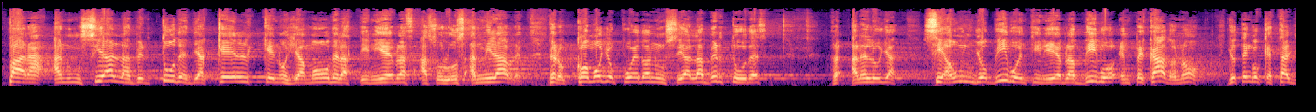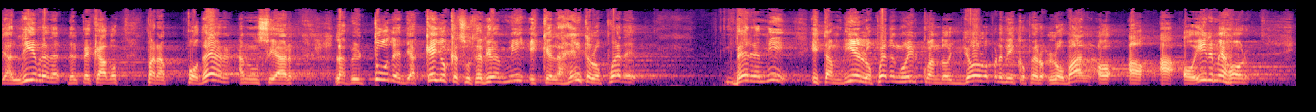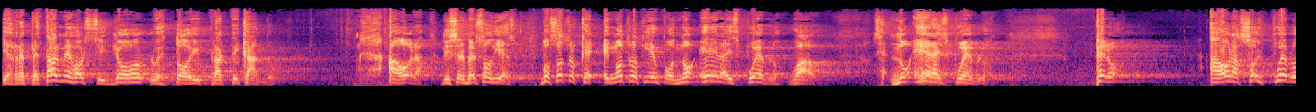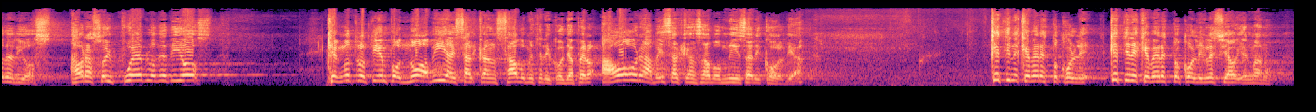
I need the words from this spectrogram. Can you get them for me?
para anunciar las virtudes de aquel que nos llamó de las tinieblas a su luz admirable. Pero ¿cómo yo puedo anunciar las virtudes? Aleluya. Si aún yo vivo en tinieblas, vivo en pecado, no. Yo tengo que estar ya libre del pecado para poder anunciar las virtudes de aquello que sucedió en mí y que la gente lo puede ver en mí y también lo pueden oír cuando yo lo predico, pero lo van a, oír mejor y a respetar mejor si yo lo estoy practicando. Ahora, dice el verso 10, vosotros que en otro tiempo no erais pueblo, wow, o sea, no erais pueblo, pero ahora soy pueblo de Dios, ahora soy pueblo de Dios, que en otro tiempo no habíais alcanzado misericordia, pero ahora habéis alcanzado misericordia. ¿Qué tiene que ver esto con, qué tiene que ver esto con la iglesia hoy, hermano?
